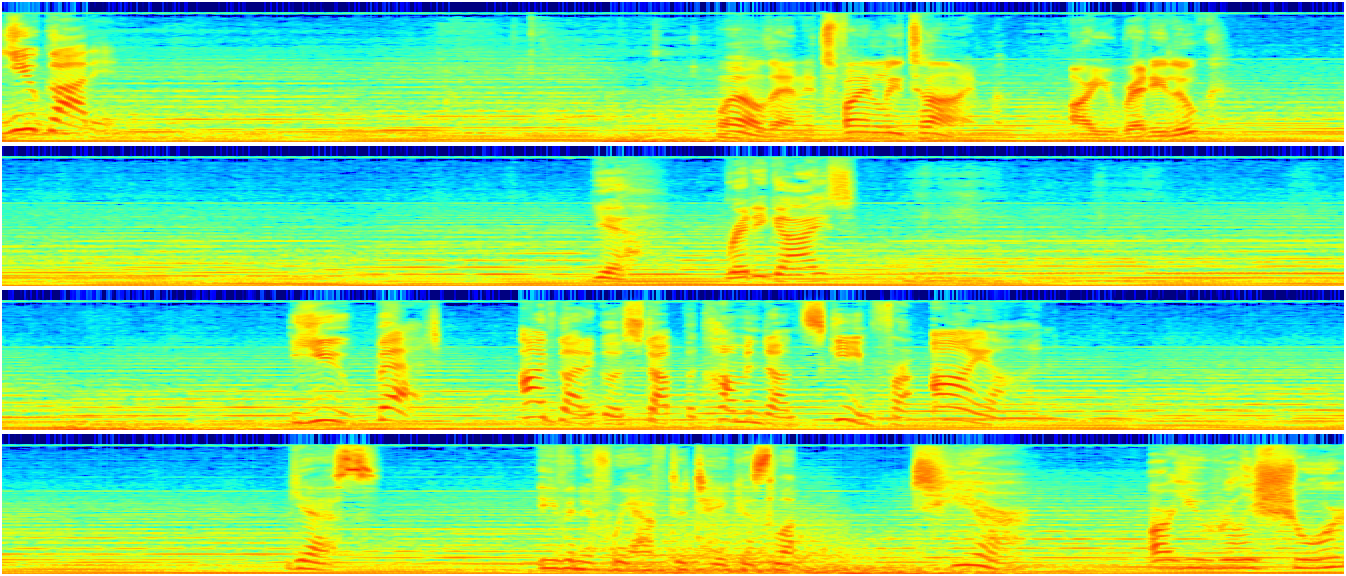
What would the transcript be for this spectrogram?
You got it. Well then, it's finally time. Are you ready, Luke? Yeah. Ready, guys? You bet. I've got to go stop the Commandant's scheme for Ion. Yes. Even if we have to take his life. Tear, are you really sure?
